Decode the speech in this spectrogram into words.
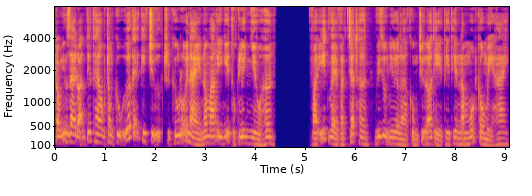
Trong những giai đoạn tiếp theo trong cựu ước ấy, cái chữ sự cứu rỗi này nó mang ý nghĩa thuộc linh nhiều hơn và ít về vật chất hơn. Ví dụ như là cùng chữ đó thì Thi Thiên 51 câu 12.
